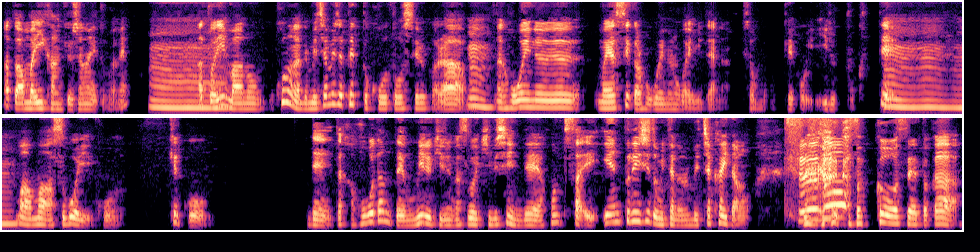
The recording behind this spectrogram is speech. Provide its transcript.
あとあんまいい環境じゃないとかね。うん。あとは今あの、コロナでめちゃめちゃペット高騰してるから、うんなんか保護犬、まあ安いから保護犬の方がいいみたいな人も結構いるっぽくて、うんうんうん、まあまあすごい、こう、結構、で、だから保護団体も見る基準がすごい厳しいんで、ほんとさ、エントリーシートみたいなのめっちゃ書いたの。すごい家族構成とか、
